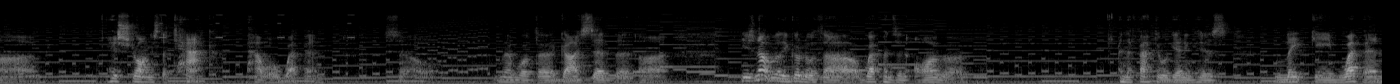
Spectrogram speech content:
Uh, his strongest attack power weapon. So, remember what the guy said that uh, he's not really good with uh, weapons and armor. And the fact that we're getting his late game weapon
